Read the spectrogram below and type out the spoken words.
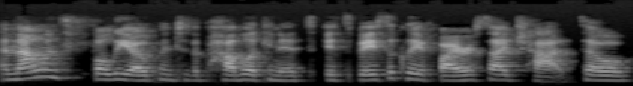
And that one's fully open to the public and it's it's basically a fireside chat. So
